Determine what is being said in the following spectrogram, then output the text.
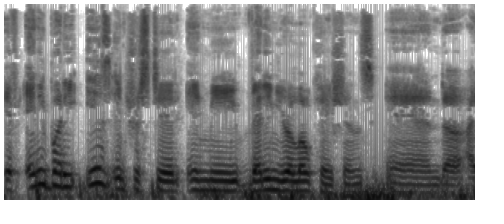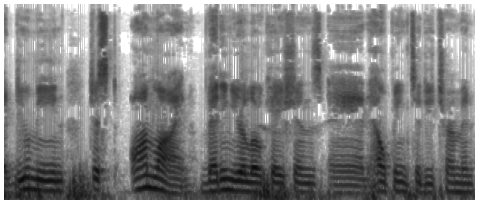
if anybody is interested in me vetting your locations, and uh, I do mean just online vetting your locations and helping to determine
